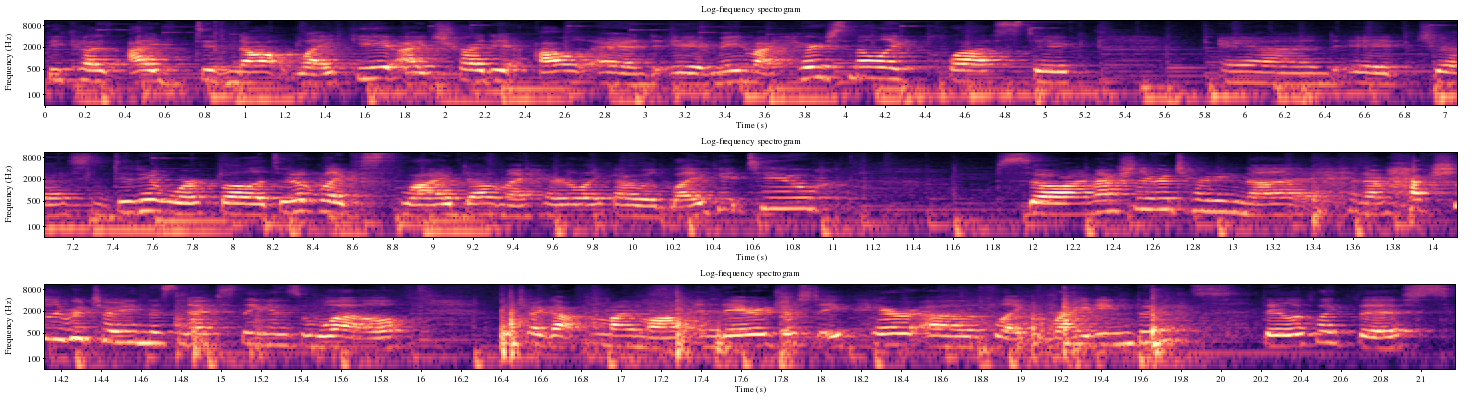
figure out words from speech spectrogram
because I did not like it. I tried it out and it made my hair smell like plastic and it just didn't work well. It didn't like slide down my hair like I would like it to. So I'm actually returning that and I'm actually returning this next thing as well which I got from my mom and they're just a pair of like riding boots. They look like this.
